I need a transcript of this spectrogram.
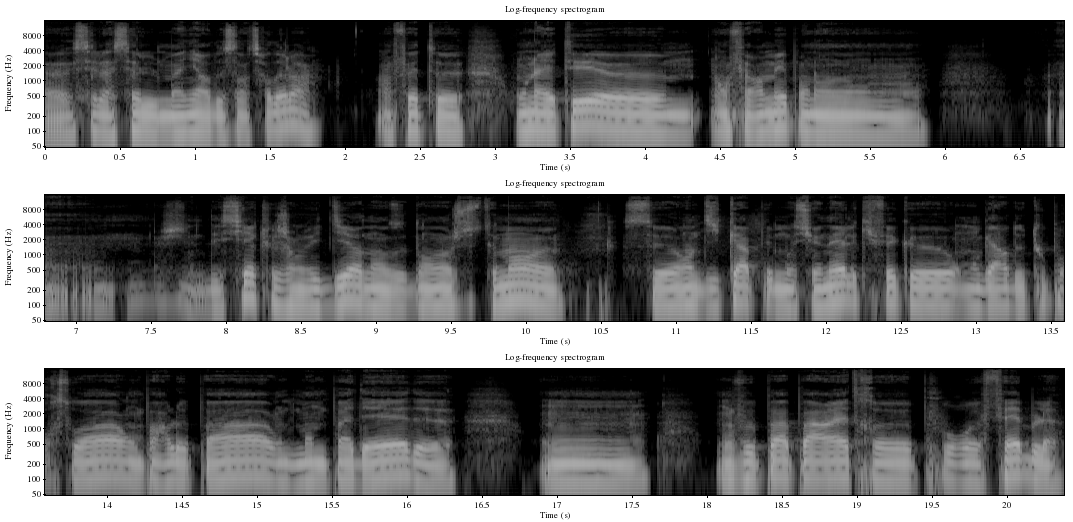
Euh, c'est la seule manière de sortir de là. En fait, euh, on a été euh, enfermé pendant des siècles, j'ai envie de dire, dans, dans justement ce handicap émotionnel qui fait que on garde tout pour soi, on parle pas, on demande pas d'aide, on on veut pas paraître pour faible.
